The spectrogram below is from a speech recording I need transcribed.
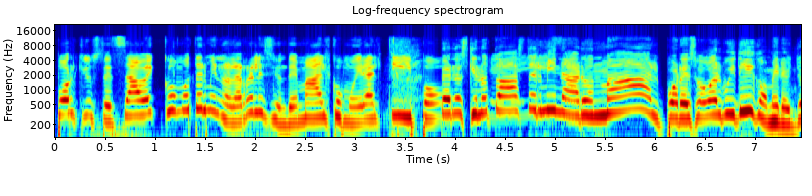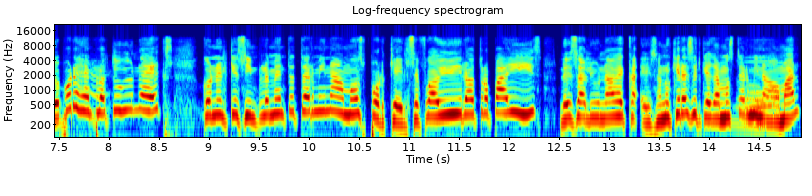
porque usted sabe cómo terminó la relación de mal, cómo era el tipo. Pero es que no todas terminaron mal, por eso vuelvo y digo, mire, yo por ejemplo tuve un ex con el que simplemente terminamos porque él se fue a vivir a otro país, le salió una beca, eso no quiere decir que hayamos terminado mal,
